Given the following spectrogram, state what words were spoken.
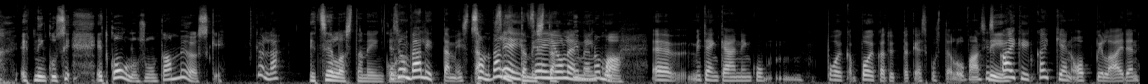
että niinku, et koulun suuntaan myöskin. Kyllä. Että sellaista niin kuin, se on välittämistä. Se on välittämistä, se ei, se ei ole Niin kuin, mitenkään niin kuin poika, poikatyttökeskustelua, vaan siis niin. kaikki, kaikkien oppilaiden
